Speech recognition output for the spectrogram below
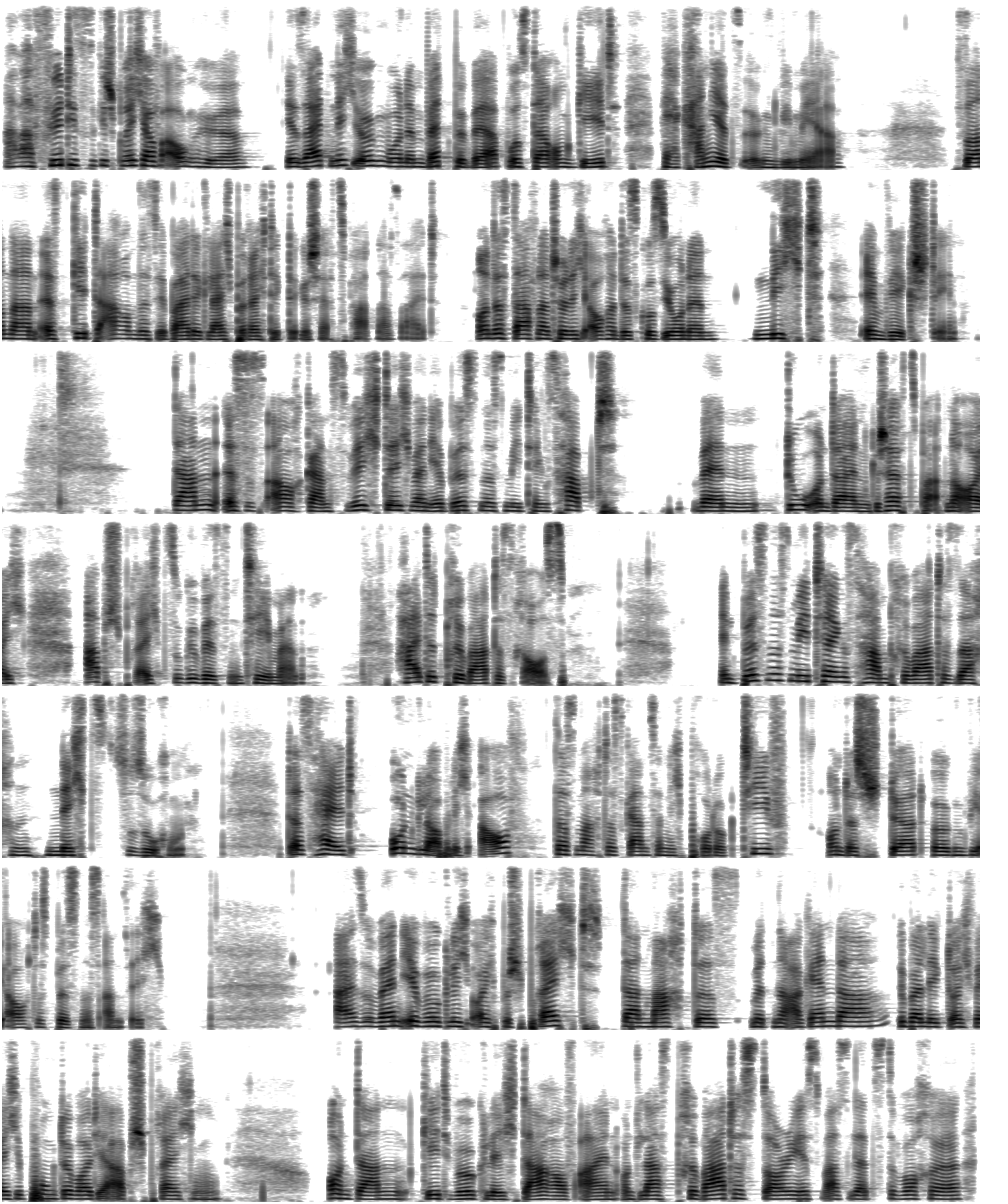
aber führt diese Gespräche auf Augenhöhe. Ihr seid nicht irgendwo in einem Wettbewerb, wo es darum geht, wer kann jetzt irgendwie mehr sondern es geht darum, dass ihr beide gleichberechtigte Geschäftspartner seid. Und es darf natürlich auch in Diskussionen nicht im Weg stehen. Dann ist es auch ganz wichtig, wenn ihr Business Meetings habt, wenn du und dein Geschäftspartner euch absprecht zu gewissen Themen. Haltet Privates raus. In Business Meetings haben private Sachen nichts zu suchen. Das hält unglaublich auf, das macht das Ganze nicht produktiv und es stört irgendwie auch das Business an sich. Also wenn ihr wirklich euch besprecht, dann macht es mit einer Agenda, überlegt euch, welche Punkte wollt ihr absprechen. Und dann geht wirklich darauf ein und lasst private Stories, was letzte Woche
